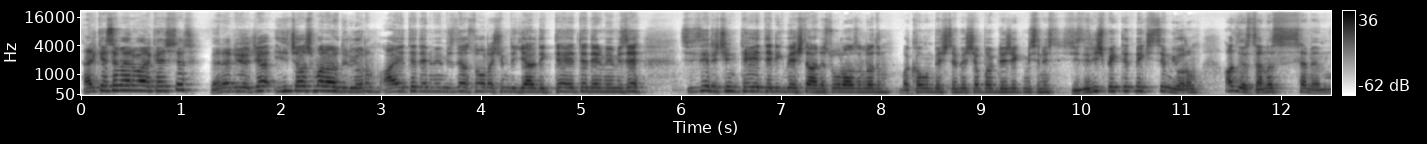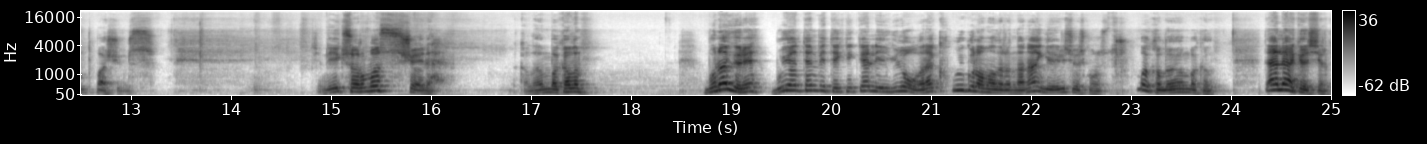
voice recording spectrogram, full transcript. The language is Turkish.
Herkese merhaba arkadaşlar. Ben Ali Hoca. İyi çalışmalar diliyorum. AYT denememizden sonra şimdi geldik TYT denememize. Sizler için TYT'lik 5 tane soru hazırladım. Bakalım 5'te 5 yapabilecek misiniz? Sizleri hiç bekletmek istemiyorum. Hazırsanız hemen başlıyoruz. Şimdi ilk sorumuz şöyle. Bakalım bakalım. Buna göre bu yöntem ve tekniklerle ilgili olarak uygulamalarından hangileri söz konusudur? Bakalım bakalım. Değerli arkadaşlarım.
